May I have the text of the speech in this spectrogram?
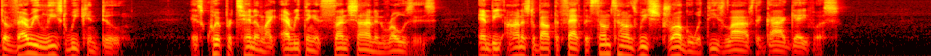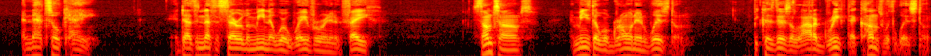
the very least we can do is quit pretending like everything is sunshine and roses and be honest about the fact that sometimes we struggle with these lives that God gave us. And that's okay. It doesn't necessarily mean that we're wavering in faith. Sometimes it means that we're growing in wisdom because there's a lot of grief that comes with wisdom.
